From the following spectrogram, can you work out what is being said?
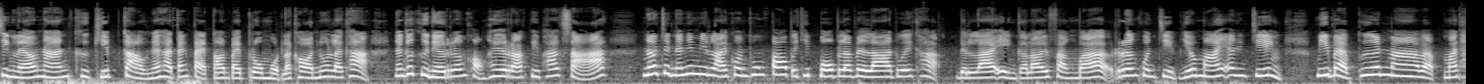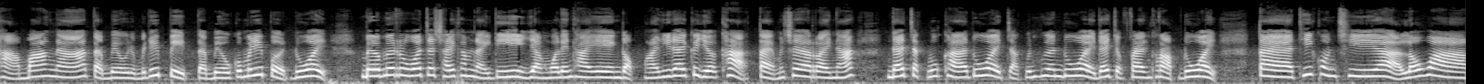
จริงแล้วนั้นคือคลิปเก่านะคะตั้งแต่ตอนไปโปรโมทละครนู่นแล้วค่ะ นั่นก็คือในเรื่องของให้รักพิพากษา นอกจากนั้นยังมีหลายคนพุ่งเป้าไปที่โป๊ปและเบลล่าด้วยค่ะเบลล่าเองก็เล่าให้ฟังว่าเรื่องคนจีบเยอะไหมอันจริง มีแบบเพื่อนมาแบบมาถามบ้างนะ แต่เบลเนี่ยไม่ได้ปิด แต่เบลก็ไม่ได้เปิดด้วย เบลไม่รู้ว่าจะใช้คำไหนดี อย่างวาเลนไทน์เองดอกไม้ที่ได้ก็เยอะค่ะ แต่ไม่ใช่อะไรนะ ได้จากลูกค้าด้วยจากเพื่อนๆด้วย ได้จากแฟนคลับด้วย แต่ที่คนเชียร์ระหว่าง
